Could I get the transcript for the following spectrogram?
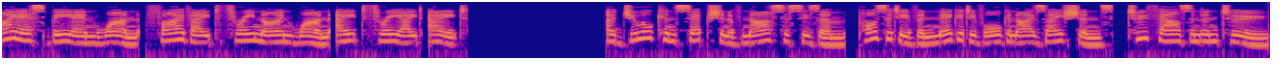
ISBN 1-58391-838-8 A Dual Conception of Narcissism, Positive and Negative Organizations, 2002.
